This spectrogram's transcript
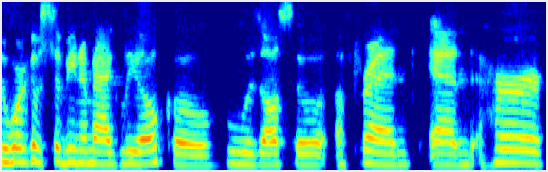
the work of Sabina Magliocco, who was also a friend, and her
